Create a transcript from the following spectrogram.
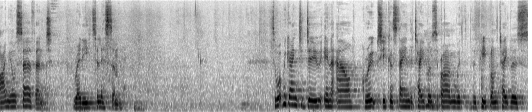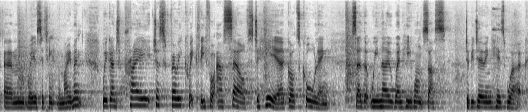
I'm your servant, ready to listen. So, what we're going to do in our groups, you can stay in the tables um, with the people on the tables um, where you're sitting at the moment. We're going to pray just very quickly for ourselves to hear God's calling so that we know when He wants us to be doing His work.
